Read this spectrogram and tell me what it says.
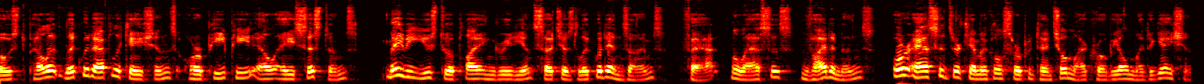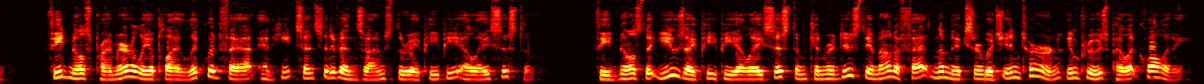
Post-pellet liquid applications, or PPLA systems, may be used to apply ingredients such as liquid enzymes, fat, molasses, vitamins, or acids or chemicals for potential microbial mitigation. Feed mills primarily apply liquid fat and heat-sensitive enzymes through a PPLA system. Feed mills that use a PPLA system can reduce the amount of fat in the mixer, which in turn improves pellet quality.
